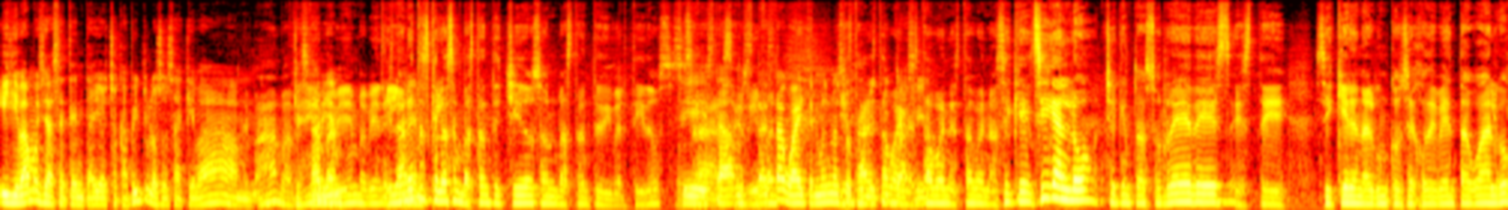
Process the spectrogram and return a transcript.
Y llevamos ya 78 capítulos, o sea que va, Va, va que bien, está va bien, bien, va bien. Y la neta bien. es que lo hacen bastante chido, son bastante divertidos. o Sí, sea, está, se está, está guay, tenemos nuestro Está, está bueno, así. está bueno, está bueno. Así que síganlo, chequen todas sus redes, este, si quieren algún consejo de venta o algo,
